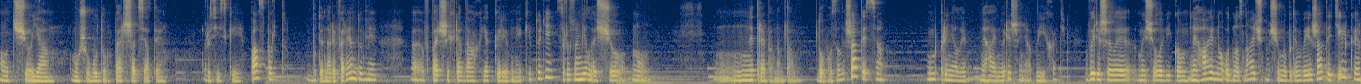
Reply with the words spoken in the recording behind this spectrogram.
От що я мушу буду перша взяти російський паспорт, бути на референдумі в перших рядах як керівник. І тоді зрозуміла, що ну, не треба нам там довго залишатися. Ми прийняли негайне рішення виїхати. Вирішили ми з чоловіком негайно, однозначно, що ми будемо виїжджати тільки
